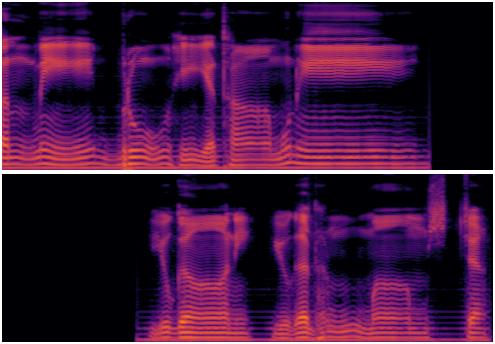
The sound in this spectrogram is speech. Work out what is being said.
तन्मे ब्रूहि यथा मुने युगानि युगधर्मांश्च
